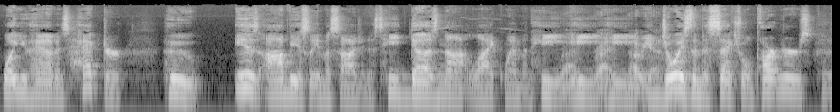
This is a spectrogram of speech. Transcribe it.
what you have is Hector, who is obviously a misogynist. He does not like women. He Right, he he Oh, yeah. enjoys them as sexual partners, hmm.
